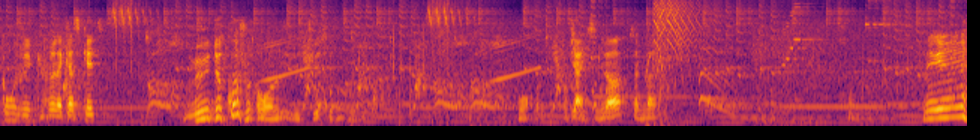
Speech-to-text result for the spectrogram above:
Comment je vais récupérer la casquette? Mais de quoi je... Oh lui je vais tuer c'est bon. Bon, bien il est là, ça me lâche. Mais...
